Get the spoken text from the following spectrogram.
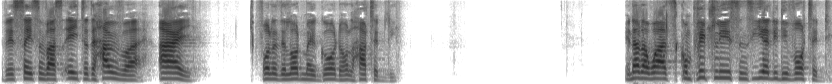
This says in verse 8 that, however, I follow the Lord my God wholeheartedly. In other words, completely, sincerely devoted.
